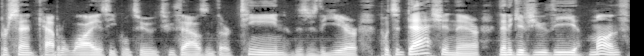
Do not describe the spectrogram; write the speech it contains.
percent capital Y is equal to 2013. This is the year. Puts a dash in there. Then it gives you the month.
